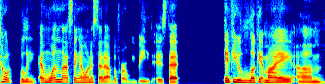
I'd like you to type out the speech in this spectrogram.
totally. And one last thing I want to set up before we read is that if you look at my um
